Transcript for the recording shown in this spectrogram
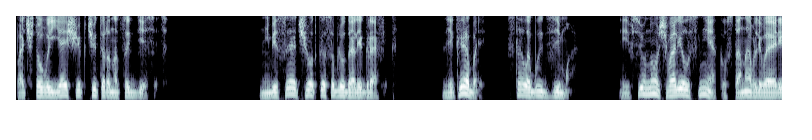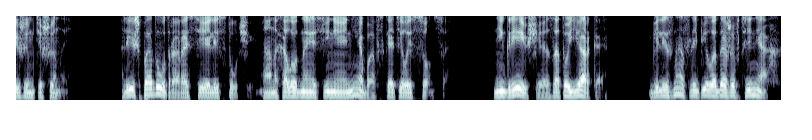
Почтовый ящик 1410. Небеса четко соблюдали график. Декабрь, стало быть, зима. И всю ночь валил снег, устанавливая режим тишины. Лишь под утро рассеялись тучи, а на холодное синее небо вскатилось солнце. Не греющее, зато яркое. Белизна слепила даже в тенях,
